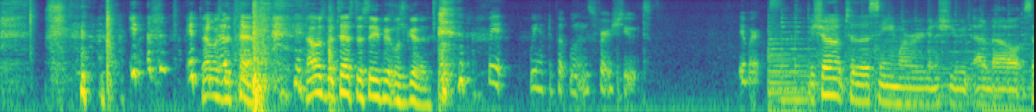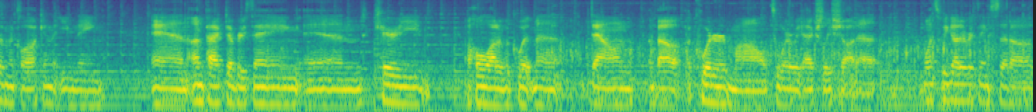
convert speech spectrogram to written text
That was the test. That was the test to see if it was good. We we have to put wounds for a shoot. It works. We showed up to the scene where we were going to shoot at about 7 o'clock in the evening and unpacked everything and carried a whole lot of equipment down about a quarter mile to where we actually shot at. Once we got everything set up,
